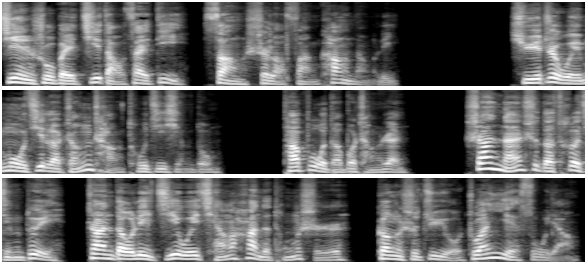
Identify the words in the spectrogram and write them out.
尽数被击倒在地，丧失了反抗能力。许志伟目击了整场突击行动，他不得不承认，山南市的特警队战斗力极为强悍的同时，更是具有专业素养。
